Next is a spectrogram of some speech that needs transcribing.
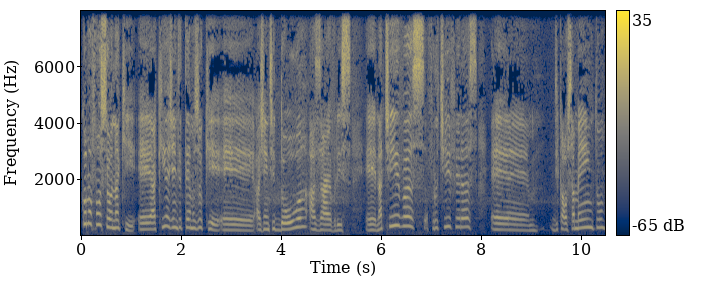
Como funciona aqui? É, aqui a gente temos o quê? É, a gente doa as árvores é, nativas, frutíferas, é, de calçamento.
